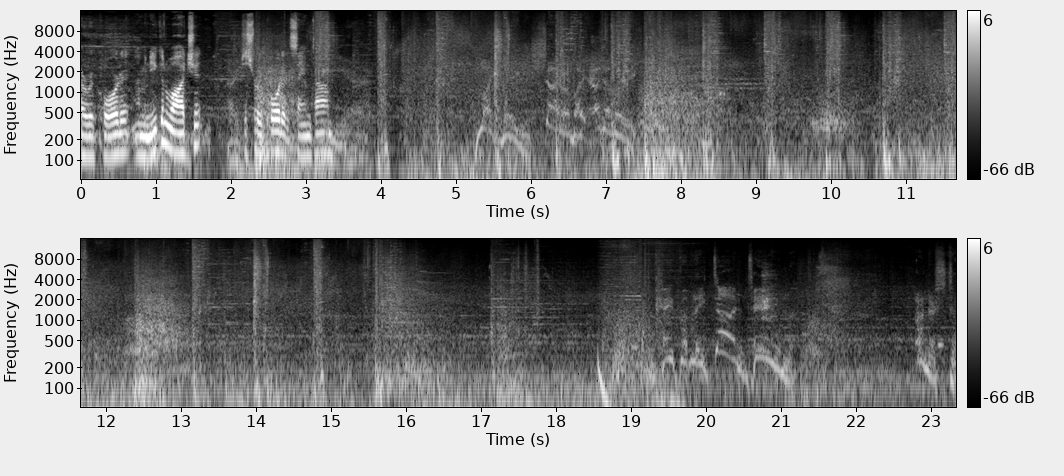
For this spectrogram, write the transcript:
record it. I mean, you can watch it. Just record at the same time. Understood.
